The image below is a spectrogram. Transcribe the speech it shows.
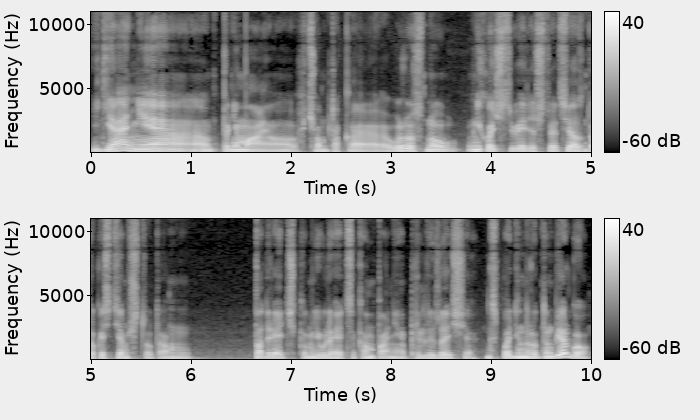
Я не понимаю, в чем такая ужас. Ну, не хочется верить, что это связано только с тем, что там подрядчиком является компания, принадлежащая господину Ротенбергу,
